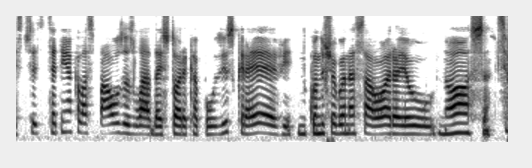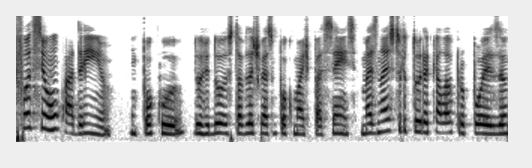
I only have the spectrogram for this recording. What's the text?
Você tem aquelas pausas lá da história que a Pose escreve. Quando chegou nessa hora, eu. Nossa. Se fosse um quadrinho um pouco duvidoso, talvez eu tivesse um pouco mais de paciência, mas na estrutura que ela propôs, eu,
